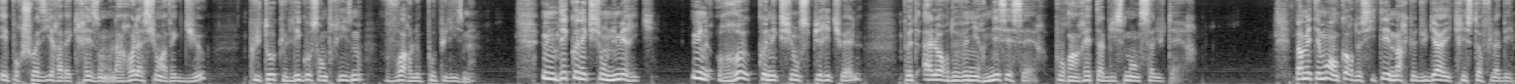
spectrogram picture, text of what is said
et pour choisir avec raison la relation avec Dieu plutôt que l'égocentrisme, voire le populisme. Une déconnexion numérique, une reconnexion spirituelle peut alors devenir nécessaire pour un rétablissement salutaire. Permettez-moi encore de citer Marc Dugas et Christophe Labbé.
